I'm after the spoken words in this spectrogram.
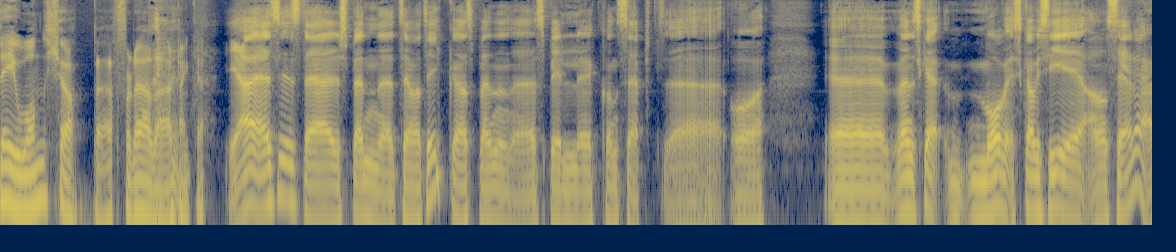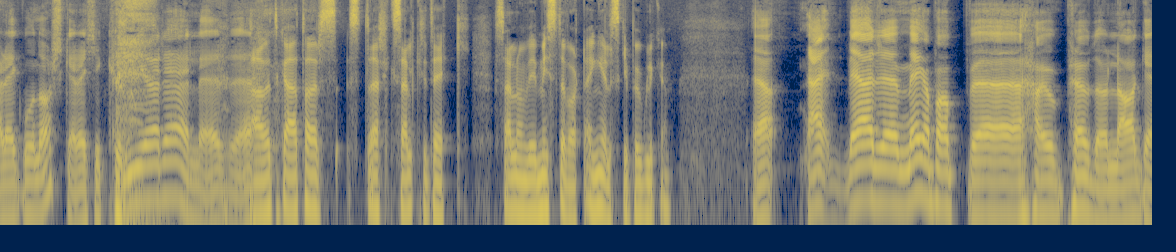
day one-kjøpet for det der, tenker jeg. Ja, jeg syns det er spennende tematikk og spennende spillkonsept. Eh, og Uh, men skal, vi, skal, vi, si annonsere? Er det god norsk? Er det ikke kunngjøre, eller uh? Ja, vet du hva, jeg tar sterk selvkritikk, selv om vi mister vårt engelske publikum. Ja. Nei, det er uh, Megapop har jo prøvd å lage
